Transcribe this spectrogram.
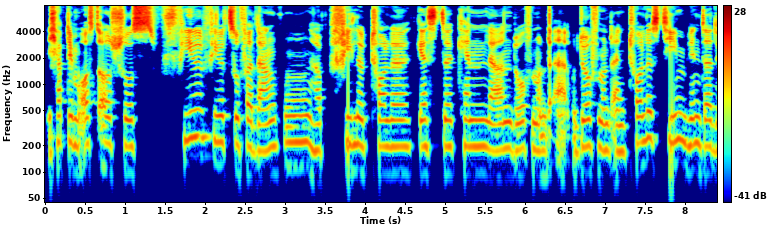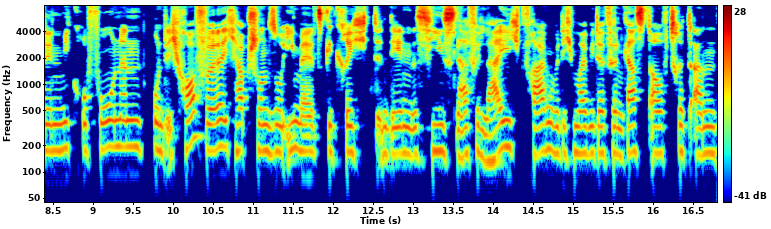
ich habe dem Ostausschuss viel, viel zu verdanken, habe viele tolle Gäste kennenlernen dürfen und, äh, dürfen und ein tolles Team hinter den Mikrofonen und und ich hoffe, ich habe schon so E-Mails gekriegt, in denen es hieß, na, vielleicht fragen wir dich mal wieder für einen Gastauftritt an.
